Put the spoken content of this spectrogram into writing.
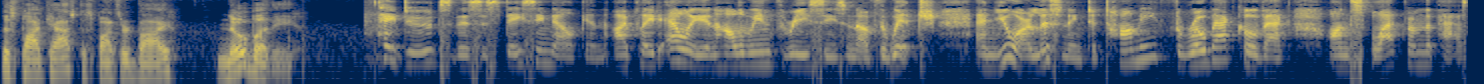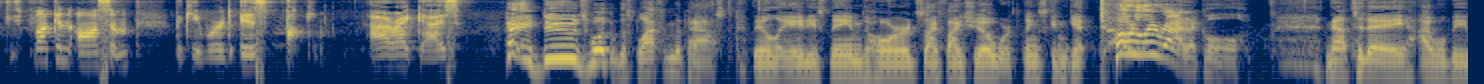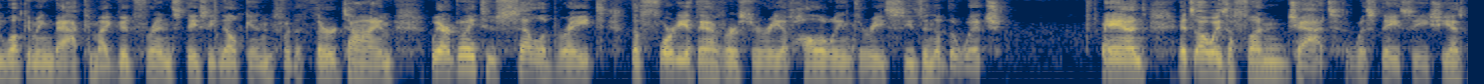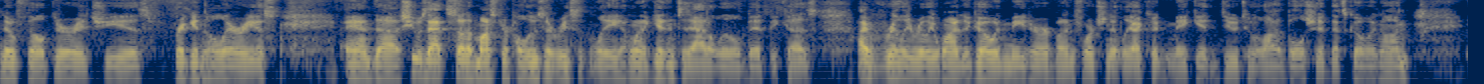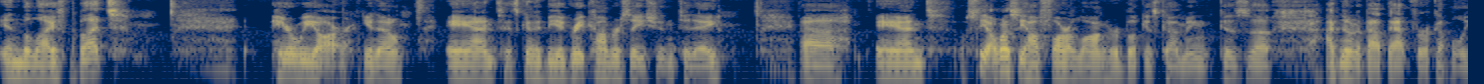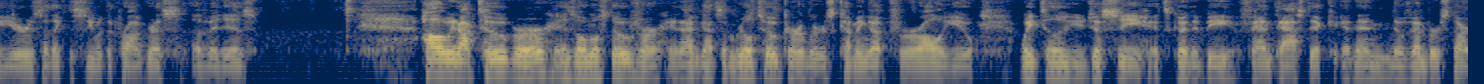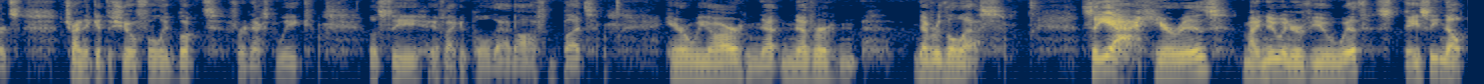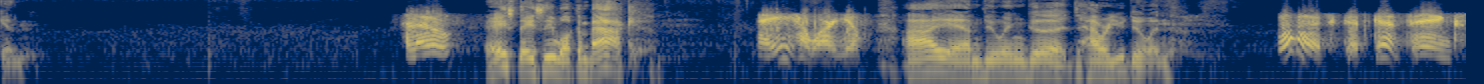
This podcast is sponsored by Nobody. Hey dudes, this is Stacey Nelkin. I played Ellie in Halloween 3 season of The Witch, and you are listening to Tommy Throwback Kovac on Splat from the Past. He's fucking awesome. The keyword is fucking. All right, guys. Hey dudes, welcome to Splat from the Past, the only 80s themed horror sci fi show where things can get totally radical. Now, today I will be welcoming back my good friend Stacey Nelkin for the third time. We are going to celebrate the 40th anniversary of Halloween 3 Season of the Witch. And it's always a fun chat with Stacey. She has no filter and she is friggin' hilarious. And uh, she was at Son of Monsterpalooza recently. I want to get into that a little bit because I really, really wanted to go and meet her, but unfortunately I couldn't make it due to a lot of bullshit that's going on in the life. But here we are, you know, and it's going to be a great conversation today. Uh, and I'll see. I want to see how far along her book is coming because uh, I've known about that for a couple of years. I'd like to see what the progress of it is. Halloween October is almost over, and I've got some real toe curlers coming up for all of you. Wait till you just see. It's going to be fantastic. And then November starts. Trying to get the show fully booked for next week. Let's see if I can pull that off. But here we are, ne- never, nevertheless. So yeah, here is my new interview with Stacey Nelkin. Hello. Hey, Stacey, welcome back. Hey, how are you? I am doing good. How are you doing? Good, good, good. Thanks.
